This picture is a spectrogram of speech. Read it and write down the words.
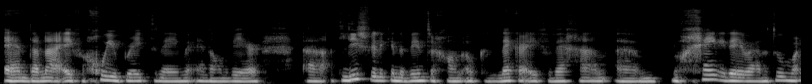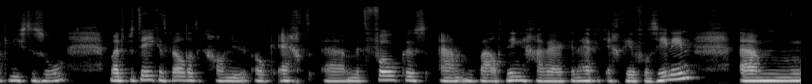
En daarna even een goede break te nemen. En dan weer, uh, het liefst wil ik in de winter gewoon ook lekker even weggaan. Um, nog geen idee waar naartoe, maar het liefst de zon. Maar het betekent wel dat ik gewoon nu ook echt uh, met focus aan bepaalde dingen ga werken. En daar heb ik echt heel veel zin in. Um,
